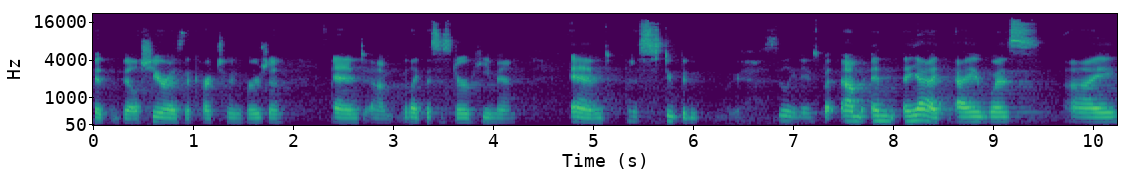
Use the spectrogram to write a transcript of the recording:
fit the bill. She-Ra is the cartoon version, and um, like the sister of He-Man, and what a stupid, silly names. But um, and, yeah, I, I was I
